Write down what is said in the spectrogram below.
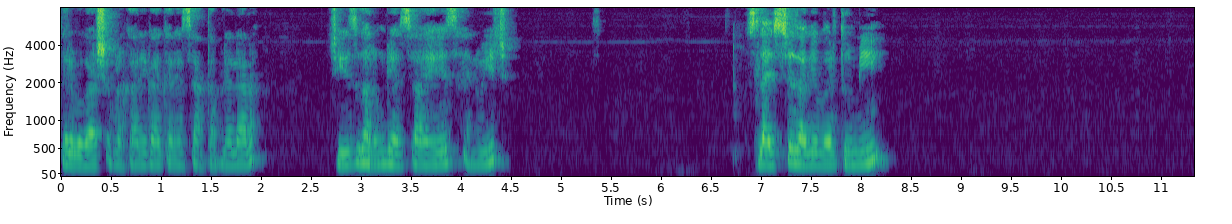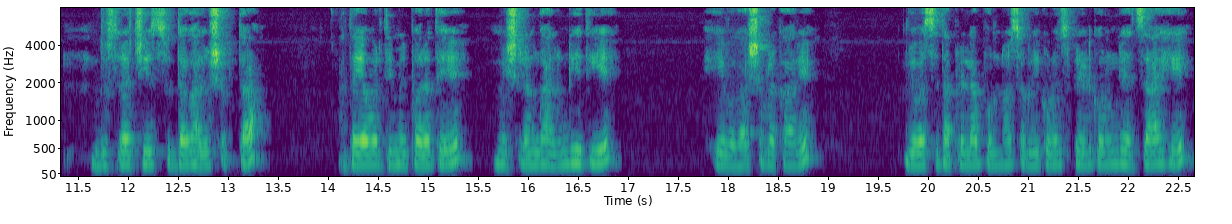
तर बघा अशा प्रकारे काय करायचं? आता आपल्याला चीज घालून घ्यायचं आहे सँडविच स्लाइसच्या जागेवर तुम्ही दुसरा चीजसुद्धा घालू शकता. आता यावरती मी परत हे मिश्रण घालून घेते हे बघा अशा प्रकारे. व्यवस्थित आपल्याला पूर्ण सगळीकडून स्प्रेड करून घ्यायचं आहे.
